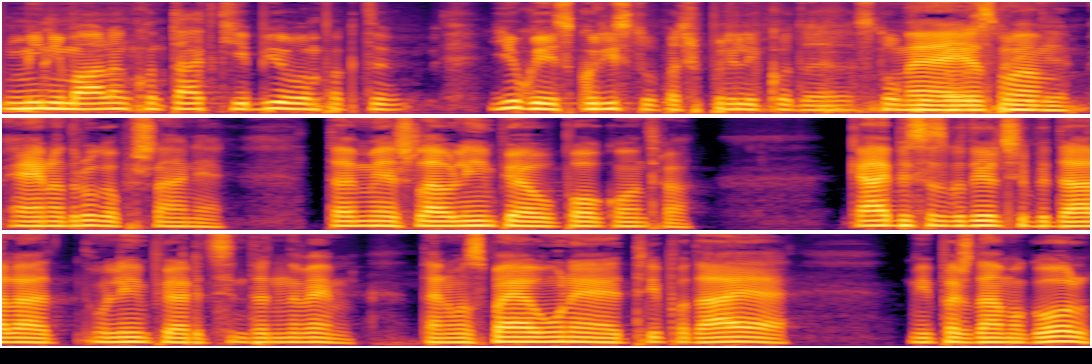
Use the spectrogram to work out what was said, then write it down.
minimalen kontakt, ki je bil, ampak te- Jugo je izkoristil pač priliko, da stopi Ne, jaz imam eno drugo vprašanje. Tam je šla Olimpija v pol kontra. Kaj bi se zgodilo, če bi dala Olimpija, recimo, da ne vem, da nam uspejo une tri podaje, mi pač damo gol.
